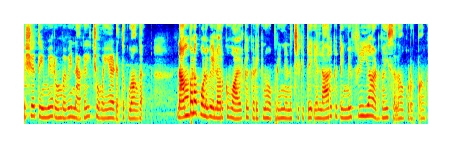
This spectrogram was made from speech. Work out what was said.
விஷயத்தையுமே ரொம்பவே நகைச்சுவையாக எடுத்துக்குவாங்க. நம்மளை போலவே எல்லாருக்கும் வாழ்க்கை கிடைக்கணும் அப்படின்னு நினச்சிக்கிட்டு எல்லாருக்கிட்டையுமே ஃப்ரீயாக அட்வைஸ் எல்லாம் கொடுப்பாங்க.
